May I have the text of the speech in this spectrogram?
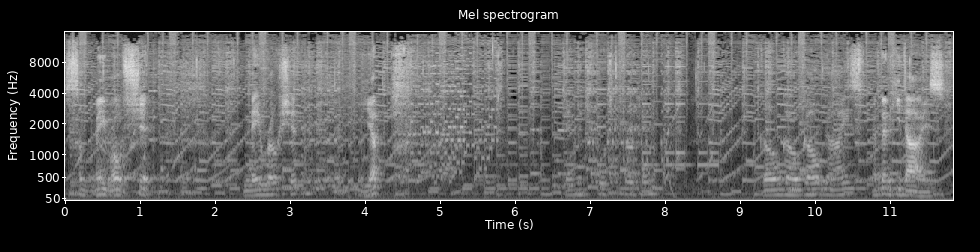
Some Mayro shit. Nero shit. Yep. Damage boost for him. Go, go, go, guys. And then he dies.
